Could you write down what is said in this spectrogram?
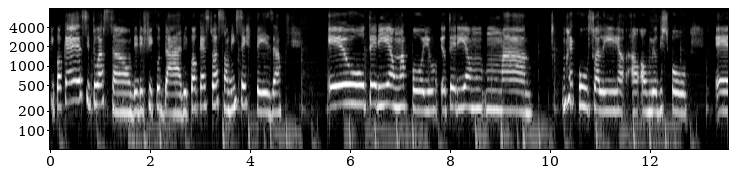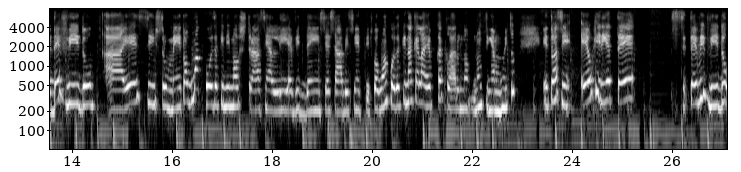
em qualquer situação de dificuldade, qualquer situação de incerteza, eu teria um apoio, eu teria um, uma, um recurso ali ao, ao meu dispor, é, devido a esse instrumento, alguma coisa que me mostrasse ali evidências, sabe, científicas, alguma coisa que naquela época, claro, não, não tinha muito. Então, assim, eu queria ter, ter vivido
